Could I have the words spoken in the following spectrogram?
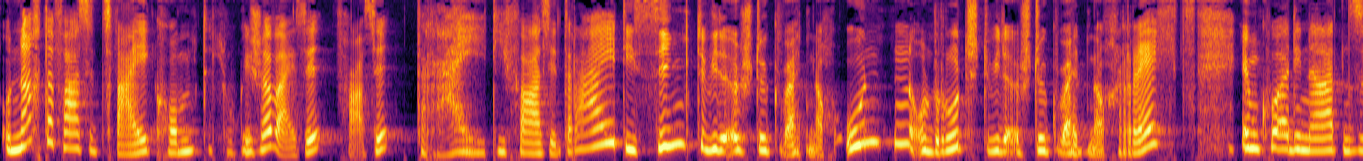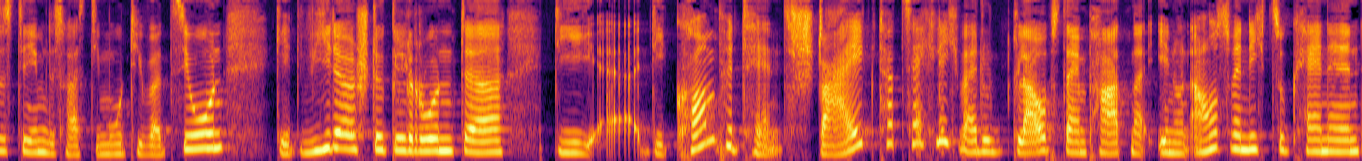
Und nach der Phase 2 kommt logischerweise Phase 3. Die Phase 3, die sinkt wieder ein Stück weit nach unten und rutscht wieder ein Stück weit nach rechts im Koordinatensystem. Das heißt, die Motivation geht wieder ein Stück runter. Die, äh, die Kompetenz steigt tatsächlich, weil du glaubst, deinen Partner in- und auswendig zu kennen.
